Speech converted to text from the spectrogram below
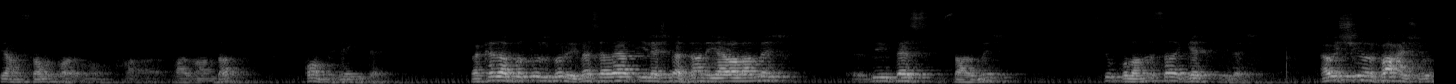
bir hastalık var o ha- parmağında. Komple gider. Ve kada butul buri. Mesela veyahut iyileşmez. Hani yaralanmış bir bez sarmış. Su kullanırsa geç iyileşir. Ev işinul fahişu.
